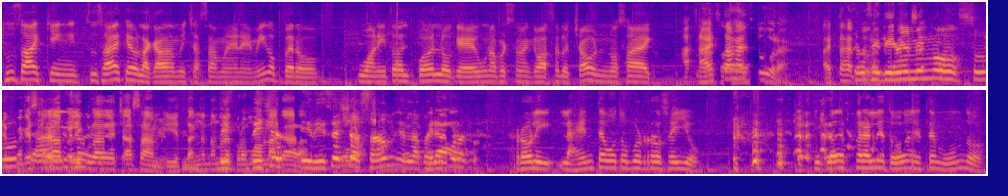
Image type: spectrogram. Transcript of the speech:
tú sabes quién, tú sabes que Black Adam y Shazam es enemigo, pero Juanito del Pueblo, que es una persona que va a hacer los chavos, no sabe. A, No a estas alturas, a estas Pero alturas. si tiene el mismo suit, Después que sale la película de Shazam y están dándole di- promo a dice- Black Adam. y dice Shazam en la Mira, película. Rolly, la gente votó por Rosselló. tú puedes esperarle todo en este mundo.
